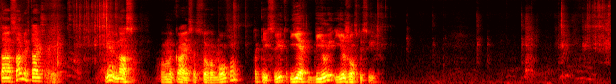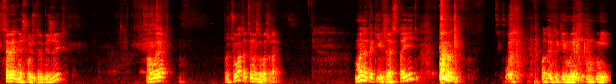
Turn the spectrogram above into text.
Та сам ліхтар. Він в нас вмикається з цього боку. Такий світ. Є білий, є жовтий світ. Всередині щось дребіжить, але працювати це не заважає. У мене такий вже стоїть. Ось один такий мій, мій,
